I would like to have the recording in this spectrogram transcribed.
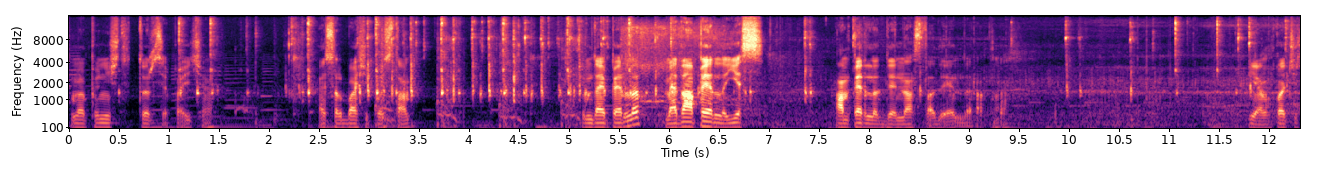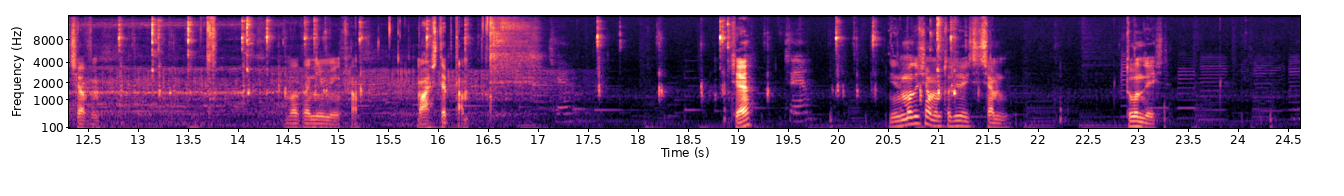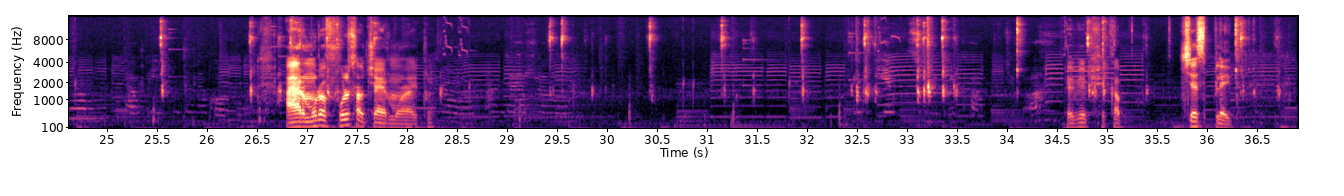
să mai pun niște torse pe aici. Hai să-l bag și pe ăsta. Îmi dai perlă? Mi-a dat perlă, yes. Am perlă de asta de ender acum. Ia, îmi place ce avem. Văd că nimica. Mă așteptam. Ce? Ce? Ce? Nici mă duceam într-o direcție ce am... Tu unde ești? Eu, da, pe aici, până acolo. Ai armură full sau ce ai armură ai tu? Nu, am Pe pe piept și cap. Chest plate.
